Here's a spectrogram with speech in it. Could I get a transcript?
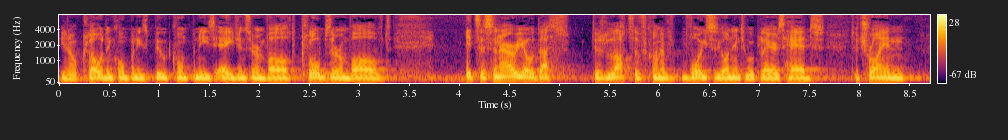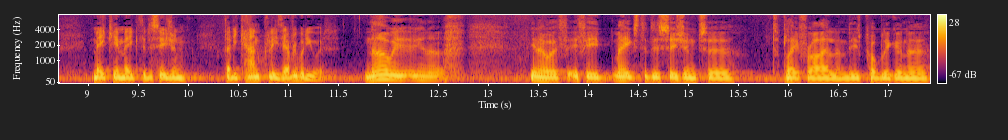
you know clothing companies, boot companies, agents are involved, clubs are involved. It's a scenario that there's lots of kind of voices going into a player's head to try and make him make the decision that he can't please everybody with. No, you know, you know, if if he makes the decision to to play for Ireland, he's probably going to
